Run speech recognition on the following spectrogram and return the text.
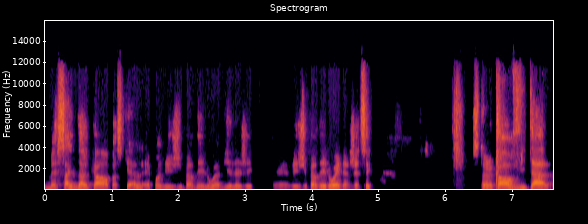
mais simple dans le corps, parce qu'elle n'est pas régie par des lois biologiques, elle est régie par des lois énergétiques. C'est un corps vital.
